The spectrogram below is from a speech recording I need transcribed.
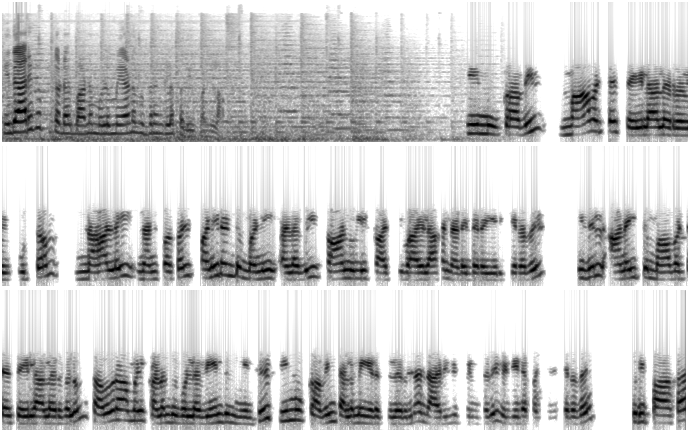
இந்த அறிவிப்பு தொடர்பான முழுமையான விவரங்களை பதிவு பண்ணலாம். திமுகவின் மாவட்ட செயலாளர்கள் கூட்டம் நாளை நண்பகல் பனிரெண்டு மணி அளவில் காணொலி காட்சி வாயிலாக நடைபெற இருக்கிறது. இதில் அனைத்து மாவட்ட செயலாளர்களும் தவறாமல் கலந்து கொள்ள வேண்டும் என்று திமுகவின் தலைமையிடத்திலிருந்து அந்த அறிவிப்பு என்பது வெளியிடப்பட்டிருக்கிறது. குறிப்பாக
